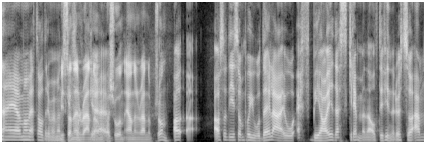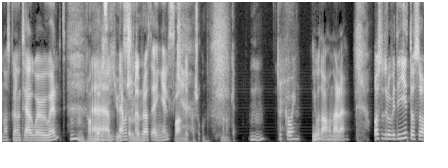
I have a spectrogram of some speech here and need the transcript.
Nei, man vet aldri med Hvis han er en random eh, person? Er han en random person? al altså, de som på Jodel er jo FBI, det er skremmende alt de finner ut, så I'm not gonna tell where we went. Mm, han høres Ehm, ikke ut ut som en vanlig person, men ok. Mm. Keep going. Jo da, han er det. Og så dro vi dit, og så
